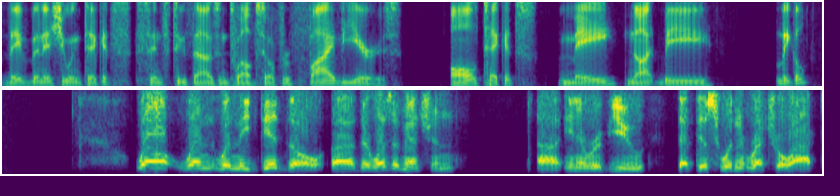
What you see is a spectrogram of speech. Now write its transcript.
they've been issuing tickets since 2012. So for five years, all tickets may not be legal. Well, when when they did though, uh, there was a mention uh, in a review that this wouldn't retroact.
